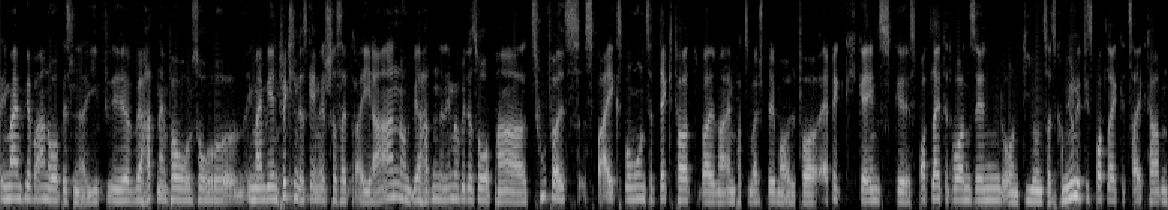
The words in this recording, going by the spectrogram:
ich meine, wir waren auch ein bisschen naiv. Wir, wir, hatten einfach so, ich meine, wir entwickeln das Game jetzt schon seit drei Jahren und wir hatten dann immer wieder so ein paar Zufallsspikes, wo man uns entdeckt hat, weil wir einfach zum Beispiel mal vor Epic Games gespotlightet worden sind und die uns als Community Spotlight gezeigt haben.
